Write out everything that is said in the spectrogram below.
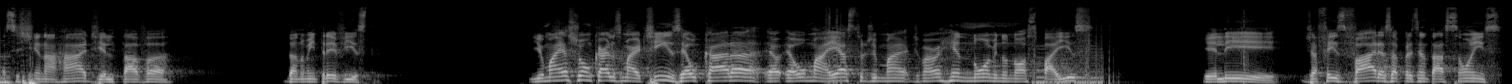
assistindo a rádio e ele estava dando uma entrevista. E o maestro João Carlos Martins é o cara, é, é o maestro de, de maior renome no nosso país. Ele já fez várias apresentações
